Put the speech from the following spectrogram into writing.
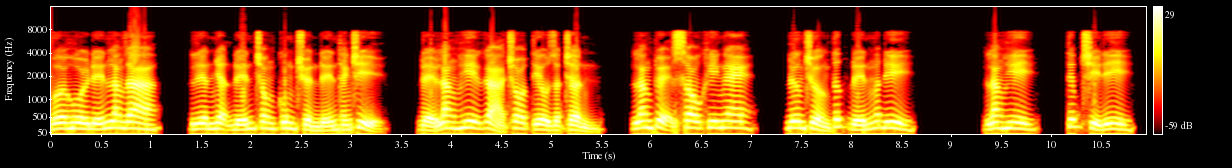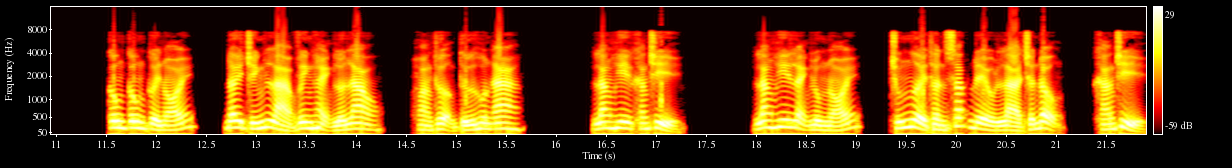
Vừa hồi đến lăng gia, liền nhận đến trong cung truyền đến thánh chỉ, để lăng hy gả cho tiêu giật trần. Lăng tuệ sau khi nghe, đương trưởng tức đến ngất đi. Lăng hy, tiếp chỉ đi. Công công cười nói, đây chính là vinh hạnh lớn lao, hoàng thượng tứ hôn A. Lăng hy kháng chỉ. Lăng hy lạnh lùng nói, chúng người thần sắc đều là chấn động, kháng chỉ,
